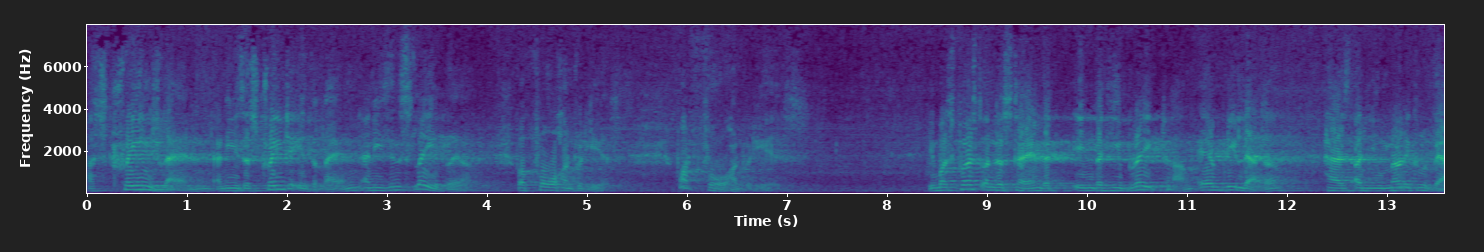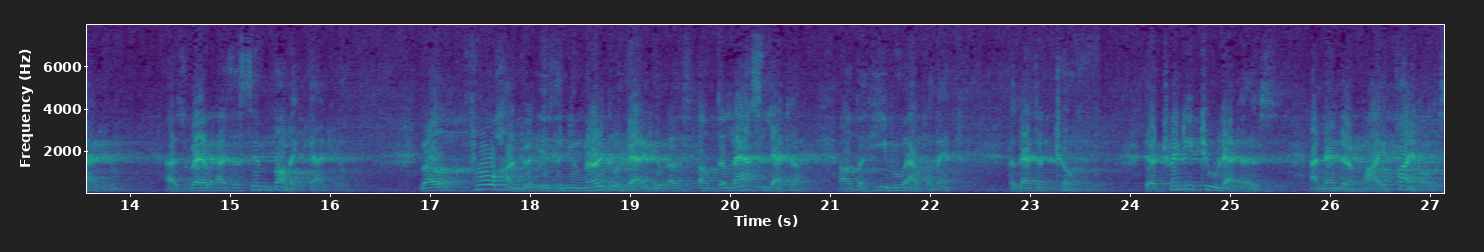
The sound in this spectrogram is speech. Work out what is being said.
a strange land, and he's a stranger in the land, and he's enslaved there for 400 years. What 400 years? You must first understand that in the Hebraic tongue, every letter has a numerical value as well as a symbolic value. Well, 400 is the numerical value of, of the last letter of the Hebrew alphabet, the letter Tov. There are 22 letters, and then there are five finals,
